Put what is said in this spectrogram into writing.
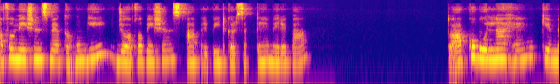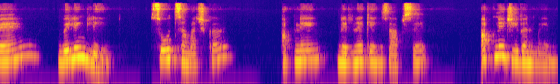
अफर्मेशंस मैं कहूँगी, जो अफर्मेशंस आप रिपीट कर सकते हैं मेरे पास। तो आपको बोलना है कि मैं विलिंगली सोच समझकर अपने निर्णय के हिसाब से अपने जीवन में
